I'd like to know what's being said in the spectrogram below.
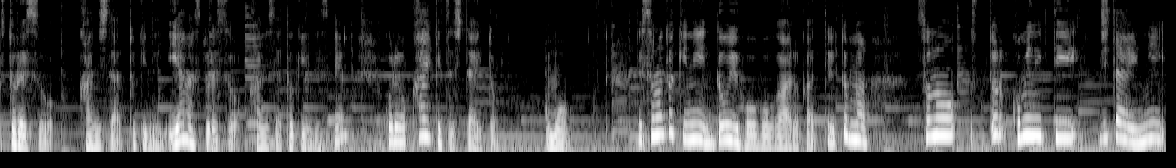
ストレスを感じた時に嫌なストレスを感じた時にですねこれを解決したいと思う。でその時にどういう方法があるかっていうと、まあ、そのコミュニティ自体に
